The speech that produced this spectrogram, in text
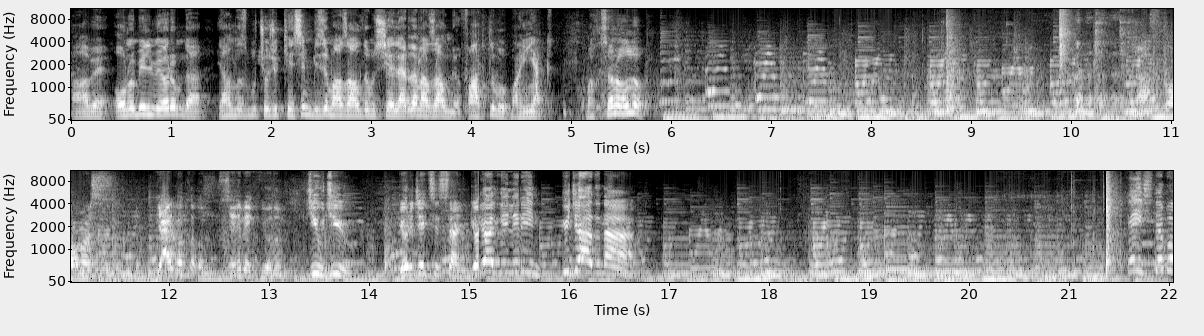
Abi onu bilmiyorum da yalnız bu çocuk kesin bizim azaldığımız şeylerden azalmıyor. Farklı bu manyak. Baksana oğlum. Transformers. Gel bakalım. Seni bekliyordum. Ciu ciu. Göreceksin sen. Gölgelerin gücü adına. Ve işte bu.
